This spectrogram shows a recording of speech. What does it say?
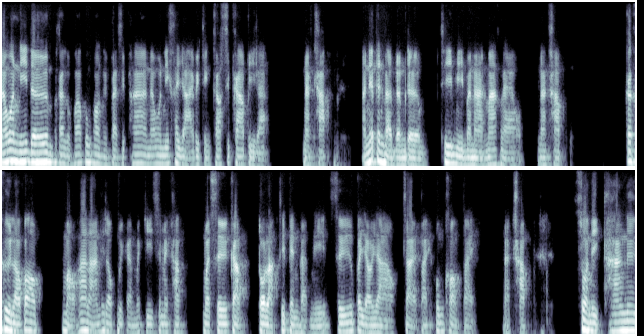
ณวันนี้เดิมประกันสุขภาพคุ้มครองถึง 85นะวันนี้ขยายไปถึง 99 ปีแล้วนะครับ อันนี้เป็นแบบเดิมๆที่มีมานานมากแล้วนะครับ ก็คือเราก็เอาเหมาห้าล้านที่เราคุยกันเมื่อกี้ใช่ไหมครับ มาซื้อกับตัวหลักที่เป็นแบบนี้ ซื้อไปยาวๆ จ่ายไปคุ้มครองไปนะครับ ส่วนอีกทางหนึ่ง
